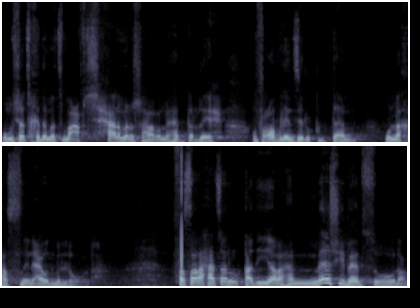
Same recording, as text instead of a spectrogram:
ومشات خدمت ما عرفتش شحال من شهر مهب الريح وفي عرض لي نزيد القدام ولا خاصني نعاود من الأول. فصراحة القضية راه ماشي بهذه السهولة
